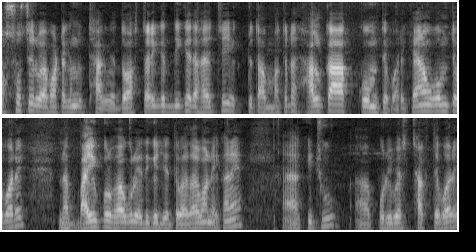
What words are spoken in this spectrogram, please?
অস্বস্তির ব্যাপারটা কিন্তু থাকবে। দশ তারিখের দিকে দেখা যাচ্ছে একটু তাপমাত্রাটা হালকা কমতে পারে। কেন কমতে পারে? না, বায়ু প্রভাবগুলো এদিকে যেতে পারে, তার মানে এখানে কিছু পরিবেশ থাকতে পারে।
